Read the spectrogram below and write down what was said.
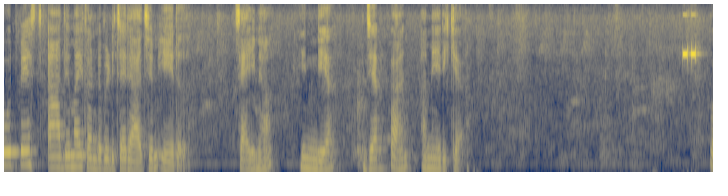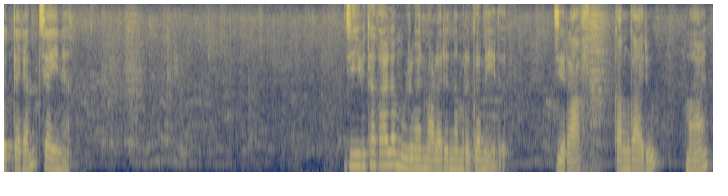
ടൂത്ത് പേസ്റ്റ് ആദ്യമായി കണ്ടുപിടിച്ച രാജ്യം ഏത്? China India Japan America. ഉത്തരം ചൈന. ജീവിതകാലം മുഴുവൻ വളരുന്ന മൃഗമേത് ജിറാഫ് കങ്കാരു മാൻ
